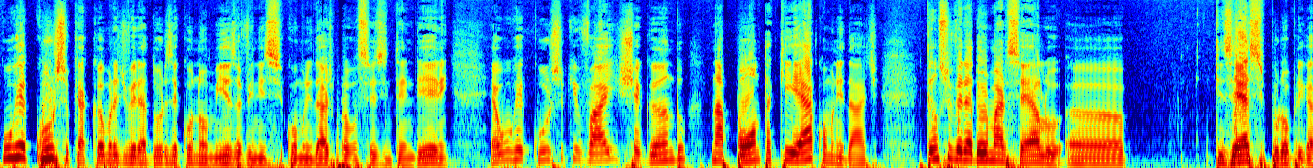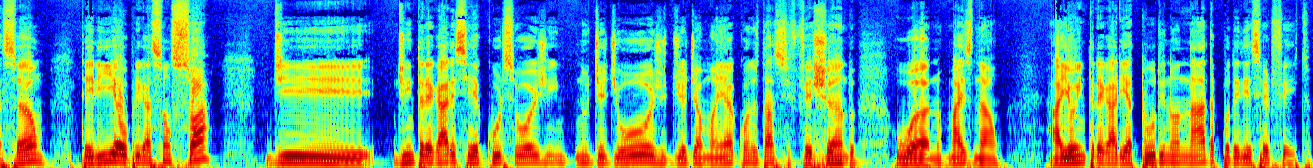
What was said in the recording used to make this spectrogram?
o recurso que a Câmara de Vereadores economiza, Vinícius e Comunidade, para vocês entenderem, é o recurso que vai chegando na ponta que é a comunidade. Então, se o vereador Marcelo uh, quisesse por obrigação, teria a obrigação só de, de entregar esse recurso hoje, no dia de hoje, no dia de amanhã, quando está se fechando o ano. Mas não. Aí eu entregaria tudo e não nada poderia ser feito.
